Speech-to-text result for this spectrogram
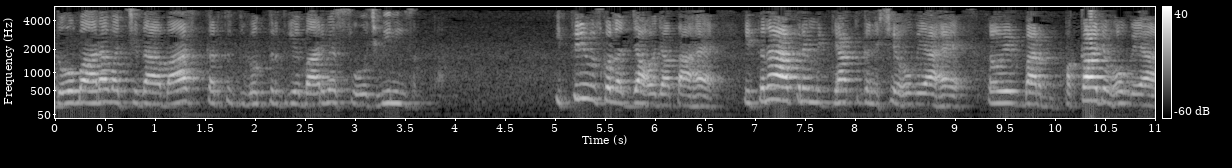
दोबारा वह चिदाबास कर्तृत्व भोक्तृत्व के बारे में सोच भी नहीं सकता। इतनी उसको लज्जा हो जाता है। इतना अपने मिथ्यात्व का निश्चय हो गया है तो एक बार पक्का जब हो गया,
